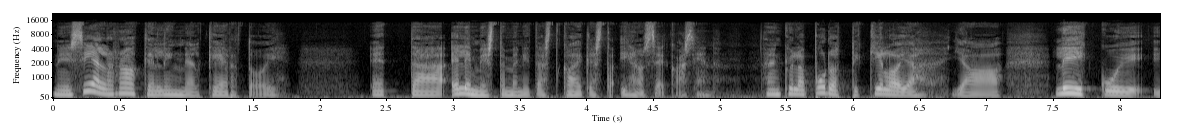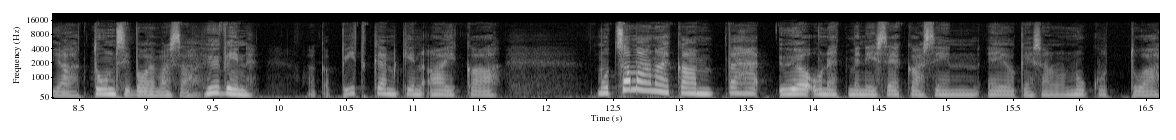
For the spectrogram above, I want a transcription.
niin siellä Raakel Lingnell kertoi, että elimistö meni tästä kaikesta ihan sekaisin. Hän kyllä pudotti kiloja ja liikkui ja tunsi voimansa hyvin, aika pitkänkin aikaa, mutta samaan aikaan vähän yöunet meni sekaisin, ei oikein saanut nukuttua,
